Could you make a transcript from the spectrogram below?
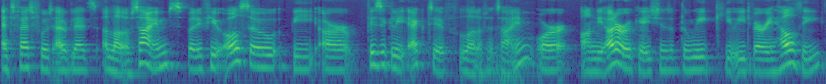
at fast food outlets a lot of times, but if you also be are physically active a lot of the time, or on the other occasions of the week you eat very healthy,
